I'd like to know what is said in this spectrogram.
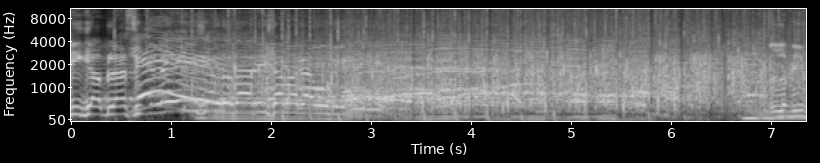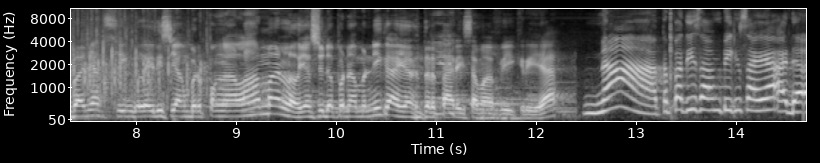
13 single ladies yang tertarik sama kamu, Fikri. Lebih banyak single ladies yang berpengalaman loh, yang sudah pernah menikah yang tertarik sama Fikri ya. Nah, tepat di samping saya ada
